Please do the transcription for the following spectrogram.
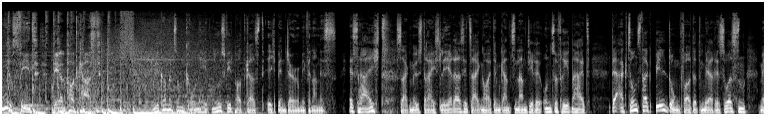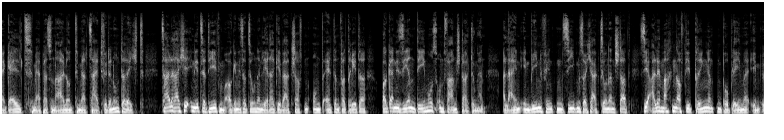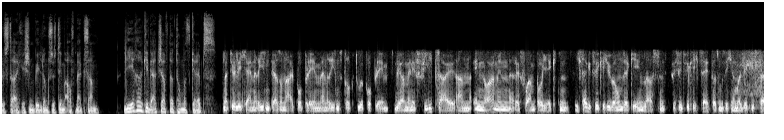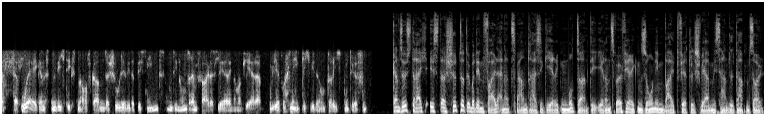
Newsfeed, der Podcast. Willkommen zum Krone Hit Newsfeed Podcast. Ich bin Jeremy Fernandes. Es reicht, sagen Österreichs Lehrer. Sie zeigen heute im ganzen Land ihre Unzufriedenheit. Der Aktionstag Bildung fordert mehr Ressourcen, mehr Geld, mehr Personal und mehr Zeit für den Unterricht. Zahlreiche Initiativen, Organisationen, Lehrergewerkschaften und Elternvertreter organisieren Demos und Veranstaltungen. Allein in Wien finden sieben solche Aktionen statt. Sie alle machen auf die dringenden Probleme im österreichischen Bildungssystem aufmerksam. Lehrer, Gewerkschafter Thomas Krebs. Natürlich ein Riesenpersonalproblem, ein Riesenstrukturproblem. Wir haben eine Vielzahl an enormen Reformprojekten. Ich sage jetzt wirklich über uns ergehen lassen. Es wird wirklich Zeit, dass man sich einmal wirklich der, der ureigensten, wichtigsten Aufgaben der Schule wieder besinnt. Und in unserem Fall als Lehrerinnen und Lehrer, wir wollen endlich wieder unterrichten dürfen. Ganz Österreich ist erschüttert über den Fall einer 32-jährigen Mutter, die ihren zwölfjährigen Sohn im Waldviertel schwer misshandelt haben soll.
